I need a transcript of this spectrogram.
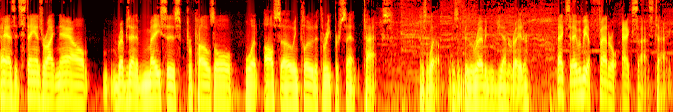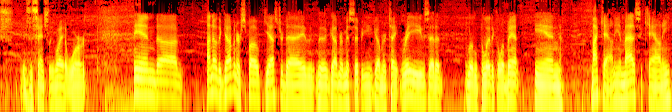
as it stands right now, Representative Mace's proposal would also include a three percent tax as well as a, as a revenue generator. It would be a federal excise tax. Is essentially the way it worked. And uh, I know the governor spoke yesterday. The, the, governor of Mississippi, Governor Tate Reeves, at a, a, little political event in my county, in Madison County,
